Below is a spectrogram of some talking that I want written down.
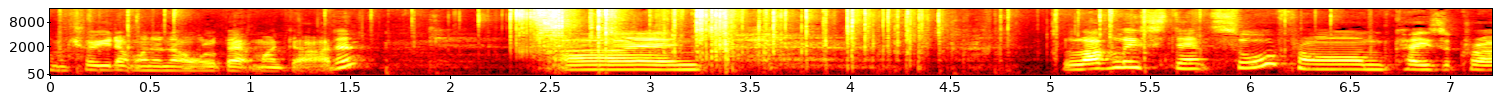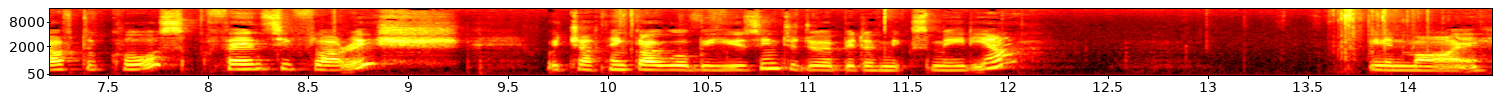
I'm sure you don't want to know all about my garden. And lovely stencil from Kaisercraft, of course. Fancy Flourish, which I think I will be using to do a bit of mixed media in my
